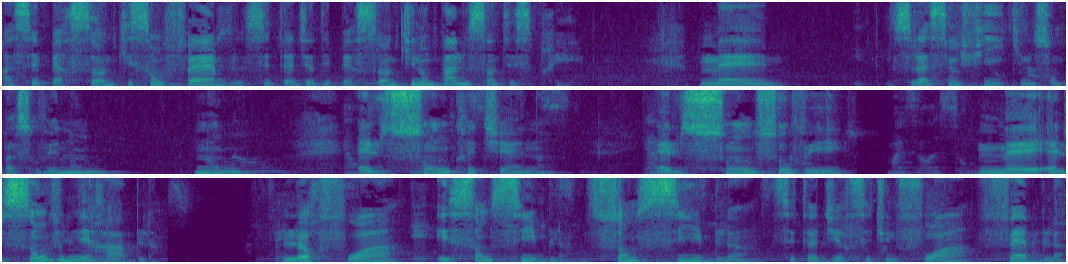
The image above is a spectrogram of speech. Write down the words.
à ces personnes qui sont faibles, c'est-à-dire des personnes qui n'ont pas le Saint-Esprit. Mais cela signifie qu'ils ne sont pas sauvés Non. Non. Elles sont chrétiennes, elles sont sauvées, mais elles sont vulnérables. Leur foi est sensible, sensible, c'est-à-dire c'est une foi faible.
